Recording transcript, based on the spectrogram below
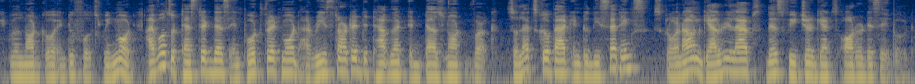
it will not go into full screen mode. I've also tested this in portrait mode. I restarted the tablet. It does not work. So let's go back into the settings, scroll down gallery labs. This feature gets auto disabled.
